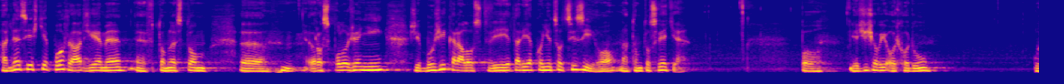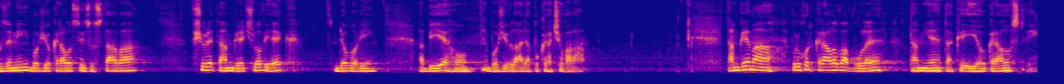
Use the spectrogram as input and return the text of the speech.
A dnes ještě pořád žijeme eh, v tomhle tom eh, rozpoložení, že Boží království je tady jako něco cizího na tomto světě. Po Ježíšovi odchodu území Božího království zůstává všude tam, kde člověk dovolí, aby jeho Boží vláda pokračovala. Tam, kde má průchod králova vůle, tam je také i jeho království.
